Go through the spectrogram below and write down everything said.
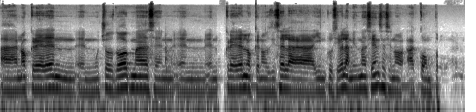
A no creer en, muchos dogmas, en, en, creer en lo que nos dice la, inclusive la misma ciencia, sino a comprobarlo.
